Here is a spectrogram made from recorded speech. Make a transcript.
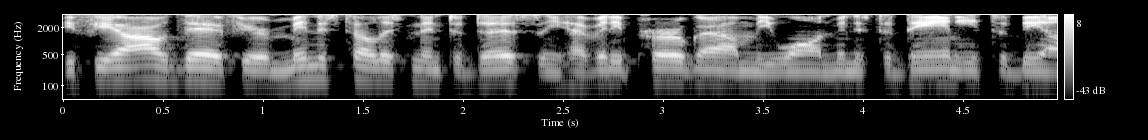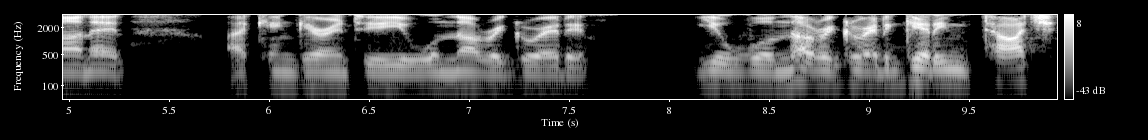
if you're out there, if you're a minister listening to this and you have any program you want Minister Danny to be on it, I can guarantee you will not regret it. You will not regret it. Get in touch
